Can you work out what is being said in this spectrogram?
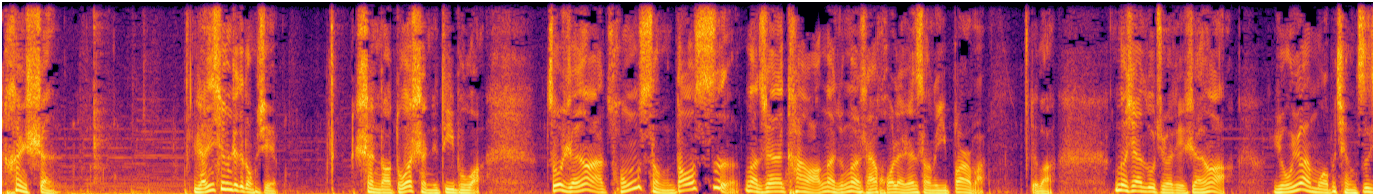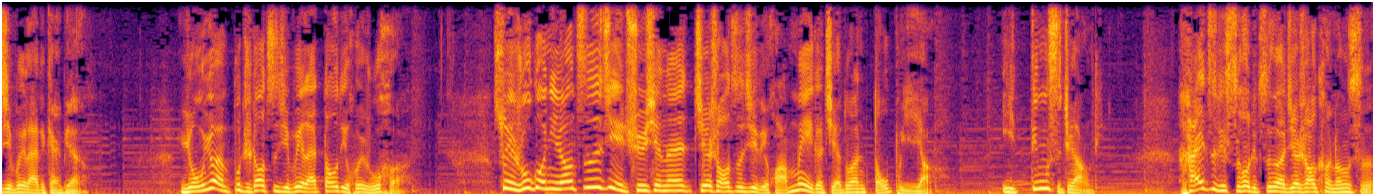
很深。人性这个东西，深到多深的地步啊？就人啊，从生到死，我现在看啊，我就我才活了人生的一半吧，对吧？我现在就觉得人啊，永远摸不清自己未来的改变，永远不知道自己未来到底会如何。所以，如果你让自己去现在介绍自己的话，每个阶段都不一样，一定是这样的。孩子的时候的自我介绍可能是，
